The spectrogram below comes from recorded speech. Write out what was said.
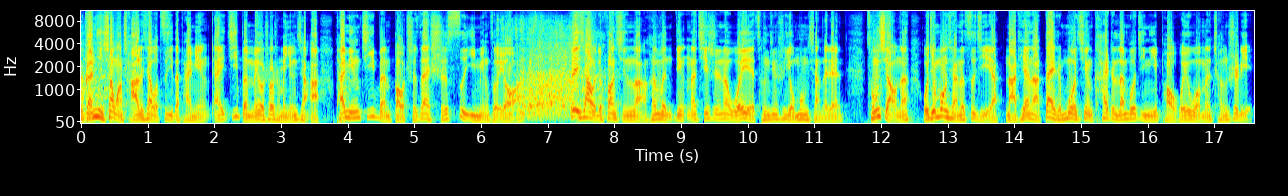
我赶紧上网查了一下我自己的排名，哎，基本没有受什么影响啊，排名基本保持在十四亿名左右啊。这一下我就放心了，很稳定。那其实呢，我也曾经是有梦想的人。从小呢，我就梦想着自己哪天呢，戴着墨镜，开着兰博基尼跑回我们城市里。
